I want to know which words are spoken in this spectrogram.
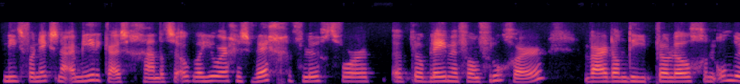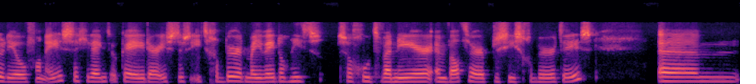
niet voor niks naar Amerika is gegaan. Dat ze ook wel heel erg is weggevlucht voor uh, problemen van vroeger. Waar dan die proloog een onderdeel van is. Dat je denkt, oké, okay, er is dus iets gebeurd, maar je weet nog niet zo goed wanneer en wat er precies gebeurd is. Um,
